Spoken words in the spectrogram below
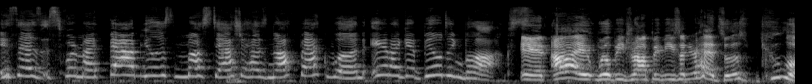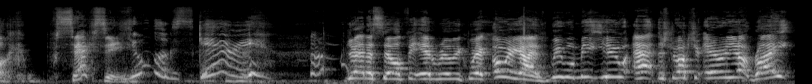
It says it's for my fabulous mustache. It has knockback one, and I get building blocks. And I will be dropping these on your head. So those you look sexy. You look scary. Get a selfie in really quick. Okay, guys, we will meet you at the structure area, right?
